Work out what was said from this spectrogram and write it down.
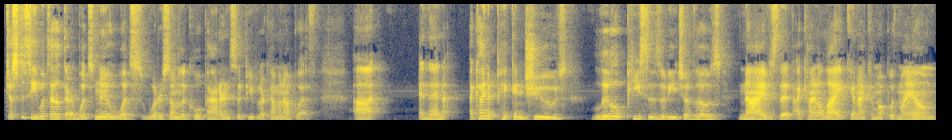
just to see what's out there, what's new, what's what are some of the cool patterns that people are coming up with. Uh, and then I kind of pick and choose little pieces of each of those knives that I kind of like and I come up with my own.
